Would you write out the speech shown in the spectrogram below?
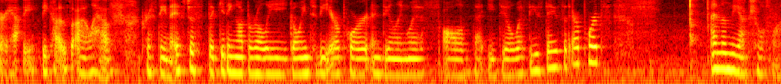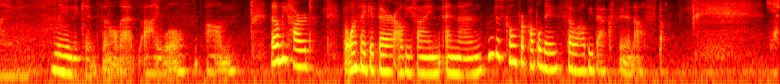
very happy because I'll have Christina. It's just the getting up early, going to the airport, and dealing with all of that you deal with these days at airports. And then the actual flying, leaving the kids, and all that. I will, um, that'll be hard. But once I get there, I'll be fine. And then I'm just going for a couple days, so I'll be back soon enough. But yeah,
